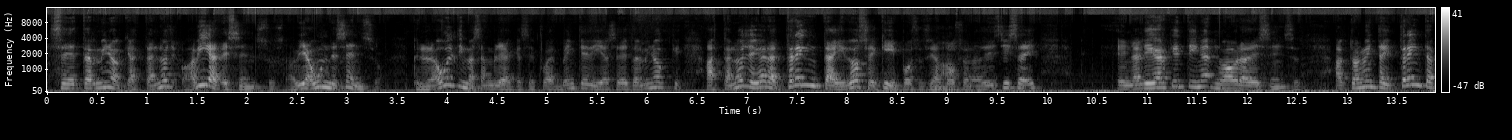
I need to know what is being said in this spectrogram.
se determinó que hasta no había descensos, había un descenso, pero en la última asamblea que se fue en 20 días se determinó que hasta no llegar a 32 equipos, o sea, dos zonas de 16, en la Liga Argentina no habrá descensos. Actualmente hay 30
